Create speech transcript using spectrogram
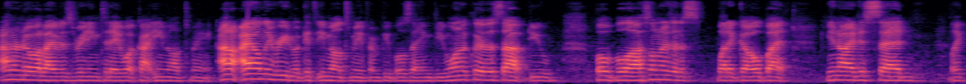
I don't know what I was reading today, what got emailed to me. I, I only read what gets emailed to me from people saying, do you want to clear this up? Do you blah, blah, blah. Sometimes I just let it go, but, you know, I just said, like,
